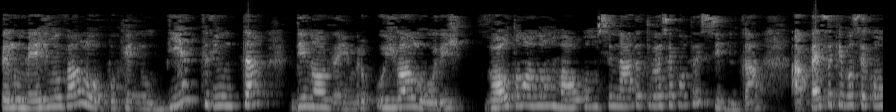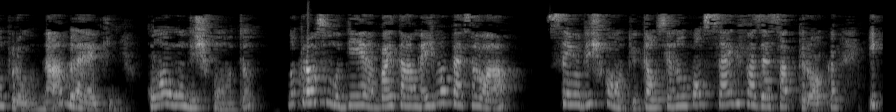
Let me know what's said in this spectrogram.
pelo mesmo valor, porque no dia 30 de novembro os valores voltam ao normal como se nada tivesse acontecido, tá? A peça que você comprou na Black com algum desconto, no próximo dia vai estar a mesma peça lá sem o desconto. Então, você não consegue fazer essa troca e,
